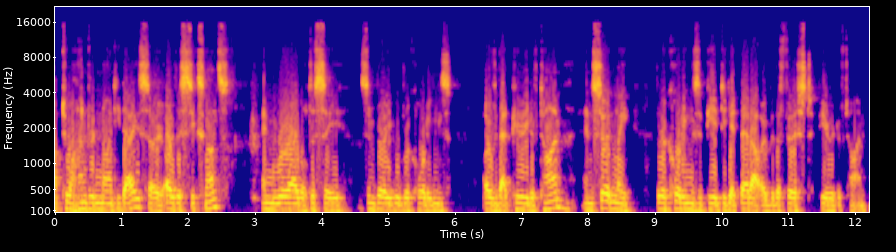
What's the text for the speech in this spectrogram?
up to 190 days, so over six months, and we were able to see some very good recordings over that period of time, and certainly the recordings appeared to get better over the first period of time.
